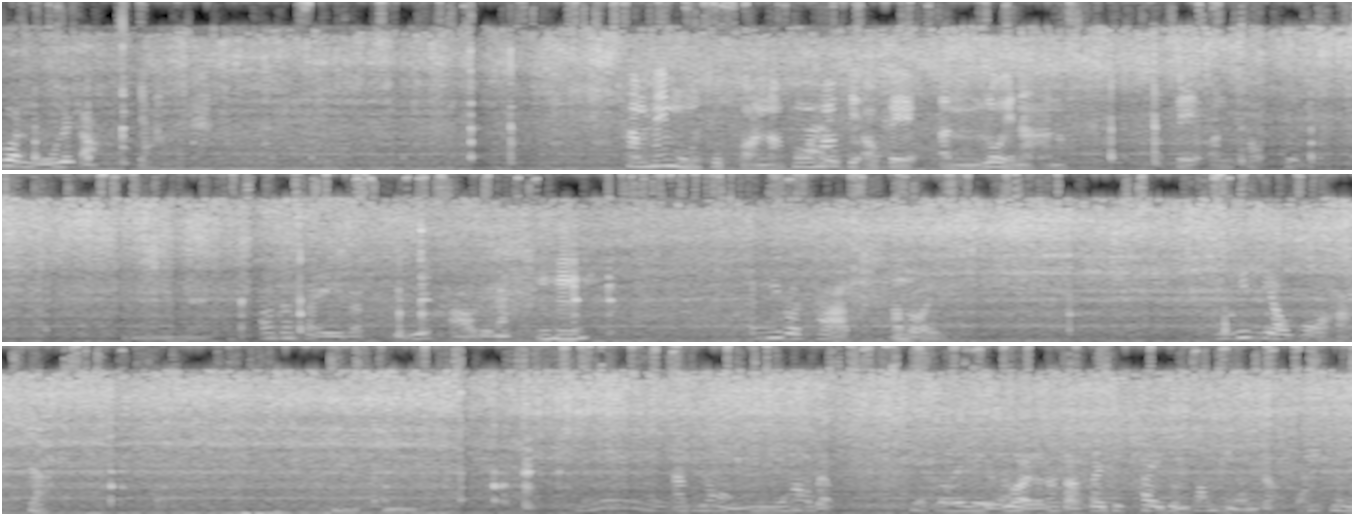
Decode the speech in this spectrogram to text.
ร่วนหมูเลยจ้ะ จ้ะ ทำให้หมูสุกก่อนเนาะเพราะว่าใช่เขาสิเอาไปอันโรยหนาเนาะไปออนท็อปขึ้นเขาจะใส่แบบซีอิ๊วขาวด้วยนะอือหือต้องมีรสชาติอร่อยนิดเดียวพอค่ะจ้ะอะพี่น้องหมูเฮาแบบเรียบร้อยเลเรียยบร้อยแล้วเนอะจ๊ะใส่พริกไทยเพิ่มความหอมจ้ะนิดนึง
